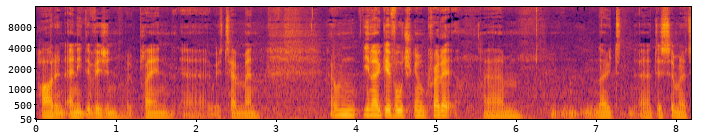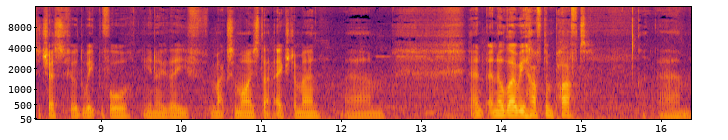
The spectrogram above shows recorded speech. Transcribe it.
hard in any division with playing uh, with 10 men. Um, you know, give Altrincham credit. Um, no uh, dissimilar to Chesterfield the week before. You know, they've maximised that extra man. And, and although we huffed and puffed, um,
